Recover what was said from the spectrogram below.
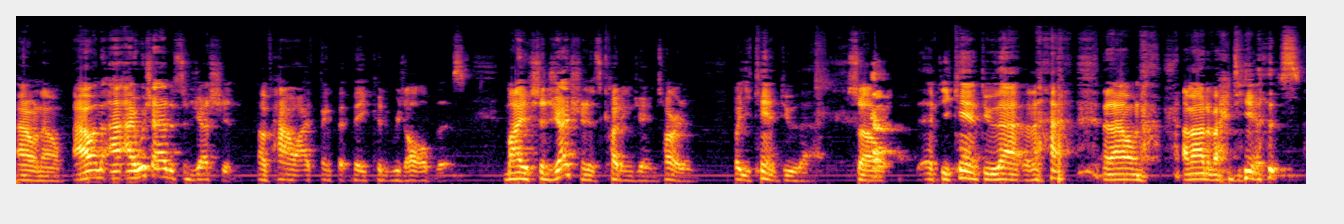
I don't know. I don't. I, wish I had a suggestion of how I think that they could resolve this. My suggestion is cutting James Harden, but you can't do that. So if you can't do that, then I, then I don't. I'm out of ideas.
